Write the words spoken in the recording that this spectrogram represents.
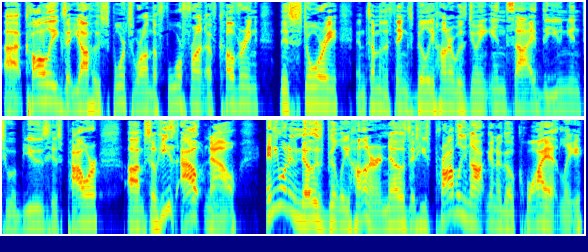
uh, colleagues at Yahoo Sports were on the forefront of covering this story and some of the things Billy Hunter was doing inside the union to abuse his power. Um, so he's out now anyone who knows Billy Hunter knows that he's probably not going to go quietly.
